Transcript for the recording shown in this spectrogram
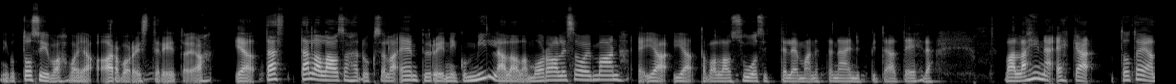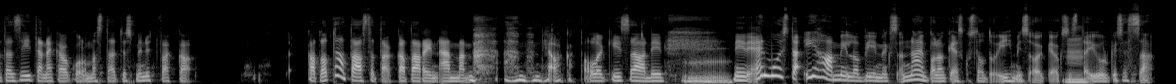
niin kuin tosi vahvoja arvoristiriitoja, ja täs, tällä lausahduksella en pyri niin kuin millään lailla moraalisoimaan ja, ja tavallaan suosittelemaan, että näin nyt pitää tehdä, vaan lähinnä ehkä totean tämän siitä näkökulmasta, että jos me nyt vaikka katsotaan taas tätä Katarin MM, MM-jalkapallokisaa, niin, mm. niin en muista ihan milloin viimeksi on näin paljon keskusteltu ihmisoikeuksista mm. julkisessa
